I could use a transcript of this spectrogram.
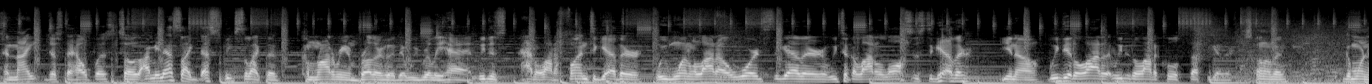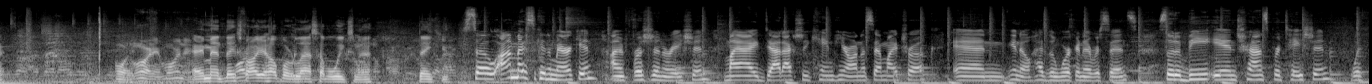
tonight just to help us. So I mean, that's like that speaks to like the camaraderie and brotherhood that we really had. We just had a lot of fun together. We won a lot of awards together. We took a lot of losses together. You know, we did a lot of we did a lot of cool stuff together. What's going on, man? Good morning. Morning. Morning, morning. Hey, man, thanks morning. for all your help over the last couple weeks, man. Thank you. So I'm Mexican American. I'm first generation. My dad actually came here on a semi truck and, you know, has been working ever since. So to be in transportation with,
